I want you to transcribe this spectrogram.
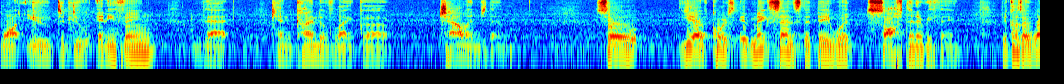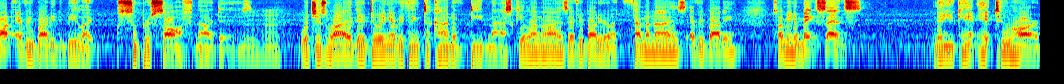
want you to do anything that can kind of like uh, challenge them. So, yeah, of course, it makes sense that they would soften everything because I want everybody to be like super soft nowadays, mm-hmm. which is why they're doing everything to kind of demasculinize everybody or like feminize everybody. So, I mean, it makes sense that you can't hit too hard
